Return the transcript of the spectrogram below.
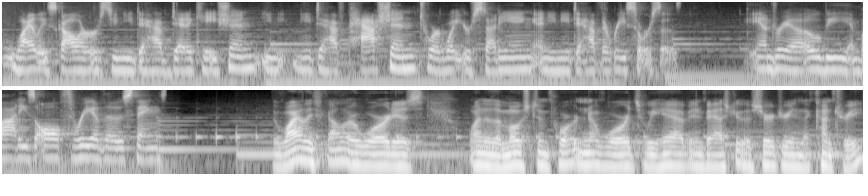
Wylie Scholars, you need to have dedication, you need to have passion toward what you're studying, and you need to have the resources. Andrea Obi embodies all three of those things. The Wylie Scholar Award is one of the most important awards we have in vascular surgery in the country,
